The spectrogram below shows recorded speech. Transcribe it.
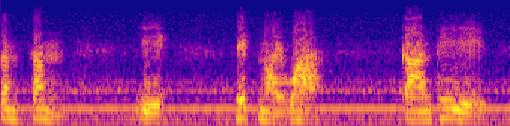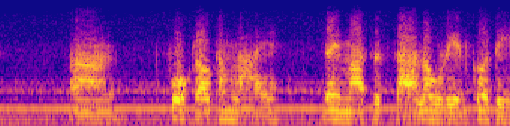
สั้น ๆอีกนิดหน่อยว่า การที่ พวกเราทั้งหลาย ได้มาศึกษาเล่าเรียนก็ดี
